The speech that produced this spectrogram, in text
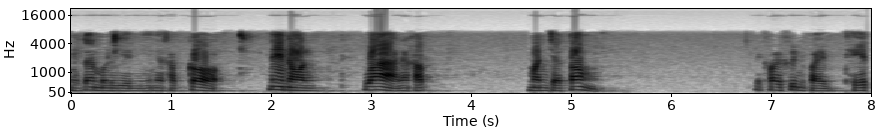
แนวต้านบริเวณนี้นะครับ ก็แน่นอนว่านะครับ มันจะต้องค่อยๆขึ้นไปเทส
